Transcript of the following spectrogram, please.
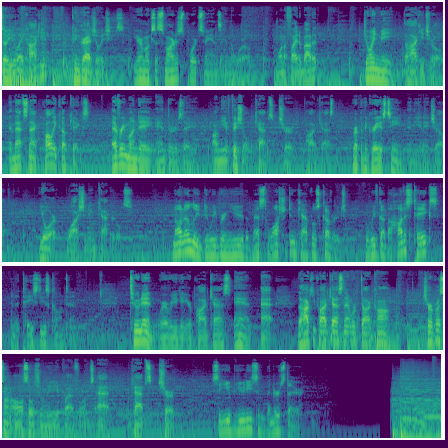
So, you like hockey? Congratulations. You're amongst the smartest sports fans in the world. Want to fight about it? Join me, the Hockey Troll, and that snack Polly Cupcakes every Monday and Thursday on the official Caps Chirp podcast, repping the greatest team in the NHL, your Washington Capitals. Not only do we bring you the best Washington Capitals coverage, but we've got the hottest takes and the tastiest content. Tune in wherever you get your podcast and at thehockeypodcastnetwork.com. Chirp us on all social media platforms at Caps Chirp. See you beauties and benders there.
